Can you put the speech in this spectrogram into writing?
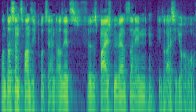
Und das sind 20 Prozent. Also jetzt für das Beispiel wären es dann eben die 30 Euro.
